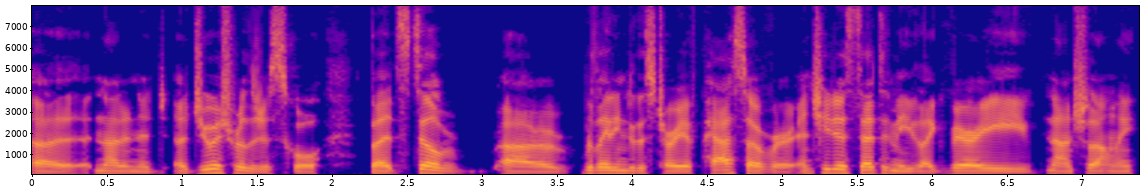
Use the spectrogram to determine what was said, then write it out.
uh, not in a, a, Jewish religious school, but still uh, relating to the story of Passover. And she just said to me, like very nonchalantly,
